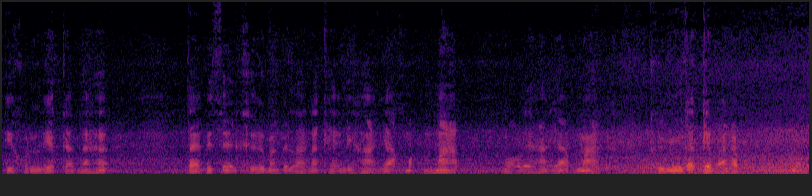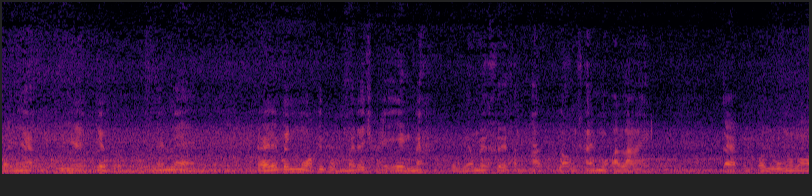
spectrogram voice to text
ที่คนเรียกกันนะฮะแต่พิเศษคือมันเป็นลายนักแข่งที่หายากมากๆบอกเลยหายากมาก คือมีก็เก็บอะครับหมวกใบนี้มีก็เก็บแน่ๆแต่นนี่เป็นหมวกที่ผมไม่ได้ใช้เองนะผมยังไม่เคยสัมผัสลองใช้หมวกอะไร แต่ผมก็รู้นะว่า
